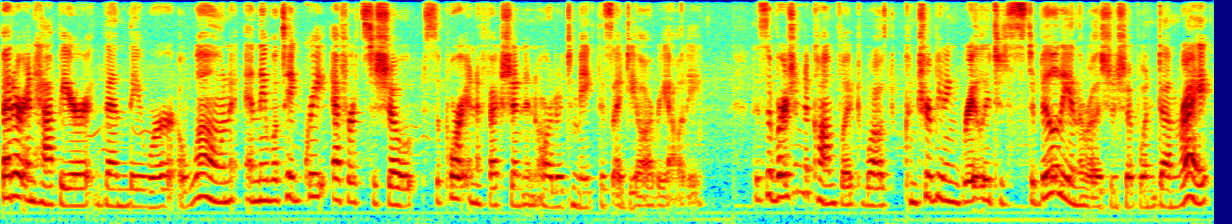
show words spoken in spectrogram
better and happier than they were alone, and they will take great efforts to show support and affection in order to make this ideal a reality. This aversion to conflict, while contributing greatly to stability in the relationship when done right,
